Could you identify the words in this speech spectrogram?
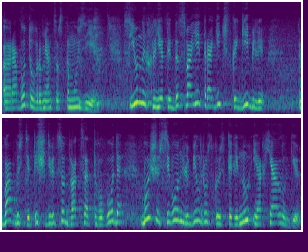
э, работал в Румянцевском музее. С юных лет и до своей трагической гибели в августе 1920 года больше всего он любил русскую старину и археологию.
